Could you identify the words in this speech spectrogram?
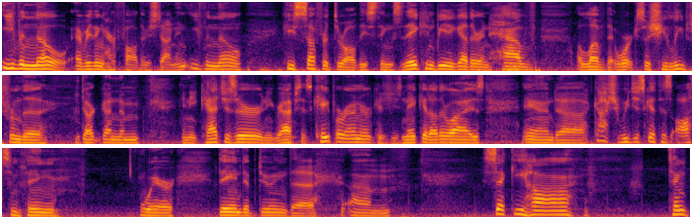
even though everything her father's done, and even though he's suffered through all these things, they can be together and have a love that works. So she leaps from the Dark Gundam and he catches her and he wraps his cape around her because she's naked otherwise. And uh, gosh, we just get this awesome thing where they end up doing the um, Sekiha, ten,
